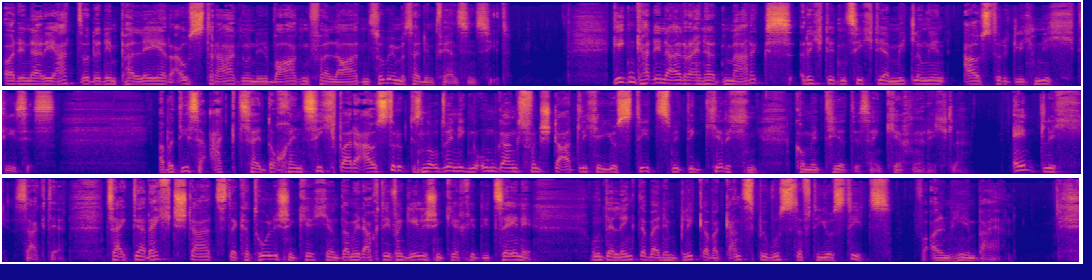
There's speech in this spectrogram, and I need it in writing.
Ordinariat oder dem Palais heraustragen und in Wagen verladen, so wie man es halt im Fernsehen sieht. Gegen Kardinal Reinhard Marx richteten sich die Ermittlungen ausdrücklich nicht, hieß es. Aber dieser Akt sei doch ein sichtbarer Ausdruck des notwendigen Umgangs von staatlicher Justiz mit den Kirchen, kommentierte sein Kirchenrechtler. Endlich, sagt er, zeigt der Rechtsstaat der katholischen Kirche und damit auch der evangelischen Kirche die Zähne, und er lenkt dabei den Blick aber ganz bewusst auf die Justiz, vor allem hier in Bayern.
